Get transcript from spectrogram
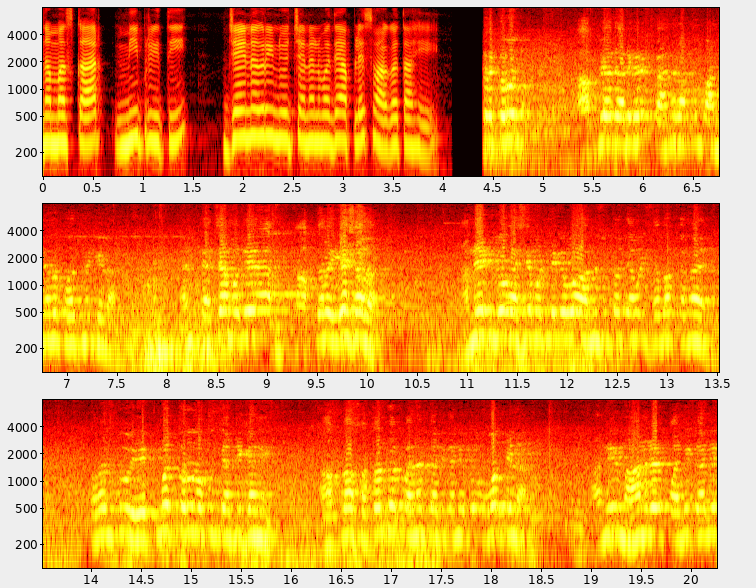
नमस्कार मी प्रीती. जयनगरी न्यूज चॅनलमध्ये आपले स्वागत आहे. करून आपल्या त्या ठिकाणी पॅनल आपण बांधण्याचा प्रयत्न केला. आणि त्याच्यामध्ये आपल्याला यश आलं. अनेक लोक असे म्हटले की बा आम्ही सुद्धा त्यामध्ये सहभाग करणार परंतु एकमत करून आपण त्या ठिकाणी. आपला स्वतंत्र पॅनल त्या ठिकाणी उभं केला. आणि महानगरपालिकाने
